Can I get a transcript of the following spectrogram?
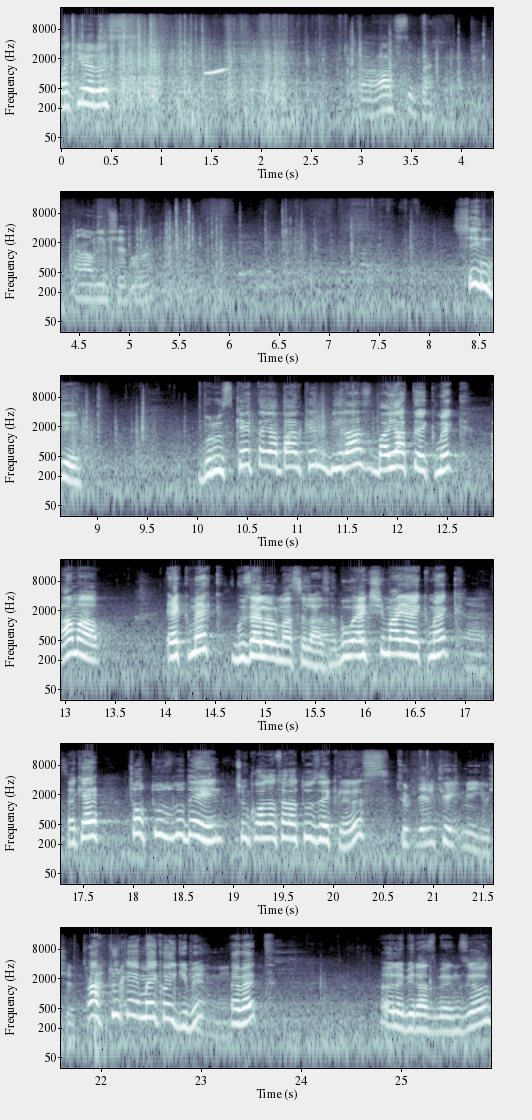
bakıyoruz. Aa süper. Ben alayım şef onu. Şimdi bruschetta yaparken biraz bayat ekmek ama ekmek güzel olması lazım. Bu ekşi maya ekmek. Evet. Okay? Çok tuzlu değil. Çünkü ondan sonra tuz ekleriz. Türklerin köy ekmeği gibi şef. Ah Türk ekmeği koy gibi. ekmeği. Evet. Öyle biraz benziyor.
